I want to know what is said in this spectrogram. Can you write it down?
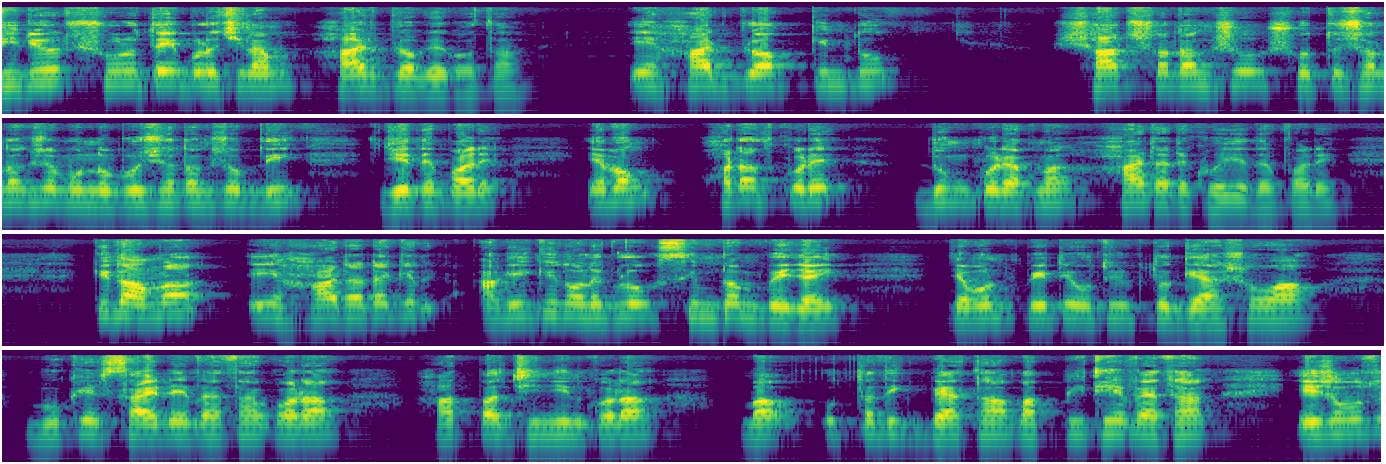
ভিডিওর শুরুতেই বলেছিলাম হার্ট ব্লকের কথা। এই হার্ট ব্লক কিন্তু ষাট শতাংশ, সত্তর শতাংশ এবং নব্বই শতাংশ অবধি যেতে পারে এবং হঠাৎ করে দুম করে আপনার হার্ট অ্যাটাক হয়ে যেতে পারে। কিন্তু আমরা এই হার্ট অ্যাটাকের আগেই কিন্তু অনেকগুলো সিমটম পেয়ে যাই, যেমন পেটে অতিরিক্ত গ্যাস হওয়া, বুকের সাইডে ব্যথা করা, হাত পা ঝিনঝিন করা বা অত্যাধিক ব্যথা বা পিঠে ব্যথা, এই সমস্ত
